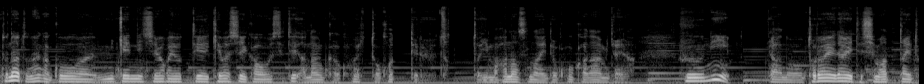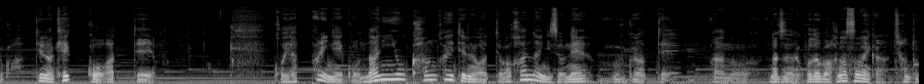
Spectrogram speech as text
となるとなんかこう眉間にしわが寄って険しい顔をしててあなんかこの人怒ってるちょっと今話さないでおこうかなみたいな風にあの捉えられてしまったりとかっていうのは結構あってこうやっぱりねこう何を考えてるのかって分かんないんですよね僕らって。あのなぜなら言葉を話さないからちゃんと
